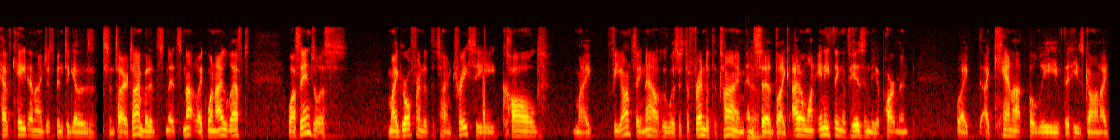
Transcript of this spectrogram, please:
have Kate and I just been together this entire time? But it's it's not like when I left Los Angeles, my girlfriend at the time, Tracy, called my fiance now, who was just a friend at the time, and Yeah. said like, I don't want anything of his in the apartment. Like, I cannot believe that he's gone. I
